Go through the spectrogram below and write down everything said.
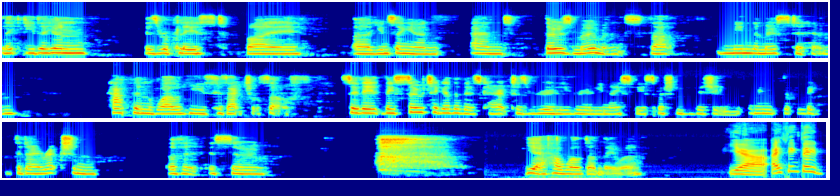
Like Do Hyun is replaced by uh, Yoon Sung and those moments that mean the most to him happen while he's his actual self. So they, they sew together those characters really, really nicely, especially visually. I mean, the, the, the direction of it is so. yeah, how well done they were. Yeah, I think they.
